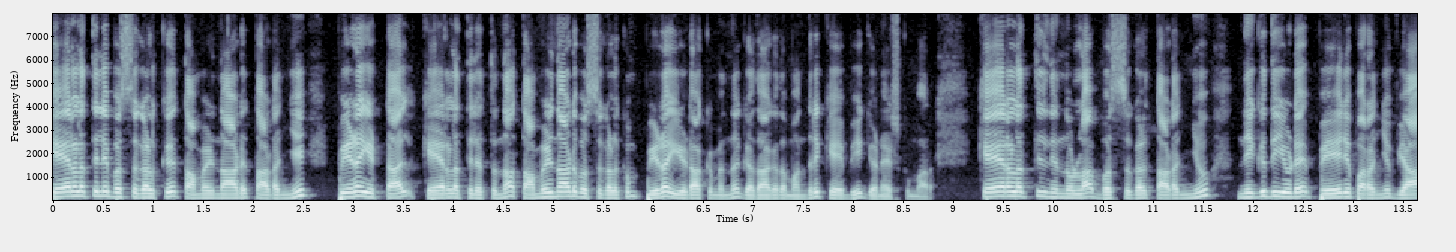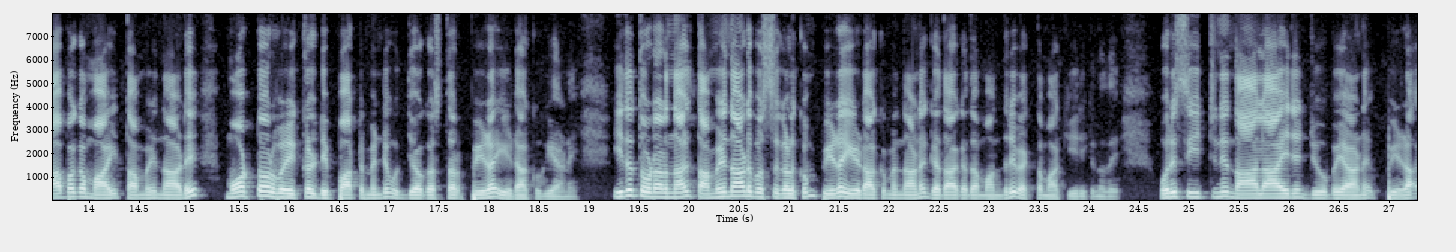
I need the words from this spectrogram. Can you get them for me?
കേരളത്തിലെ ബസ്സുകൾക്ക് തമിഴ്നാട് തടഞ്ഞ് പിഴയിട്ടാൽ കേരളത്തിലെത്തുന്ന തമിഴ്നാട് ബസ്സുകൾക്കും പിഴ ഈടാക്കുമെന്ന് ഗതാഗത മന്ത്രി കെ ബി ഗണേഷ് കുമാർ. കേരളത്തിൽ നിന്നുള്ള ബസ്സുകൾ തടഞ്ഞു നികുതിയുടെ പേര് പറഞ്ഞു വ്യാപകമായി തമിഴ്നാട് മോട്ടോർ വെഹിക്കിൾ ഡിപ്പാർട്ട്മെന്റ് ഉദ്യോഗസ്ഥർ പിഴ ഈടാക്കുകയാണ്. ഇത് തുടർന്നാൽ തമിഴ്നാട് ബസ്സുകൾക്കും പിഴ ഈടാക്കുമെന്നാണ് ഗതാഗത മന്ത്രി വ്യക്തമാക്കിയിരിക്കുന്നത്. ഒരു സീറ്റിന് നാലായിരം രൂപയാണ് പിഴ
